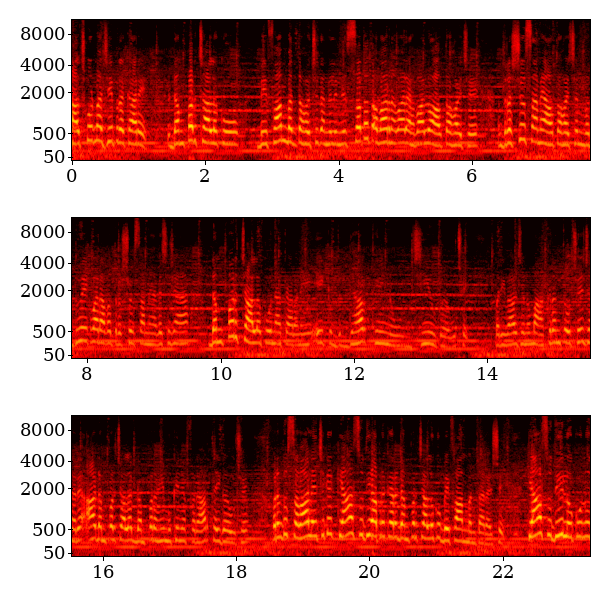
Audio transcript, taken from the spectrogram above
રાજકોટમાં જે પ્રકારે ડમ્પર ચાલકો બેફામ બનતા હોય છે તેને લઈને સતત અવારનવાર અહેવાલો આવતા હોય છે, દ્રશ્યો સામે આવતા હોય છે, અને વધુ એકવાર આવા દ્રશ્યો સામે આવે છે, જ્યાં ડમ્પર ચાલકોના કારણે એક વિદ્યાર્થીનું જીવ ગયું છે. પરિવારજનોમાં આક્રંતો છે, જ્યારે આ ડમ્પર ચાલક ડમ્પર અહીં મૂકીને ફરાર થઈ ગયું છે. પરંતુ સવાલ એ છે કે ક્યાં સુધી આ પ્રકારે ડમ્પર ચાલકો બેફામ બનતા રહેશે? ક્યાં સુધી લોકોનો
